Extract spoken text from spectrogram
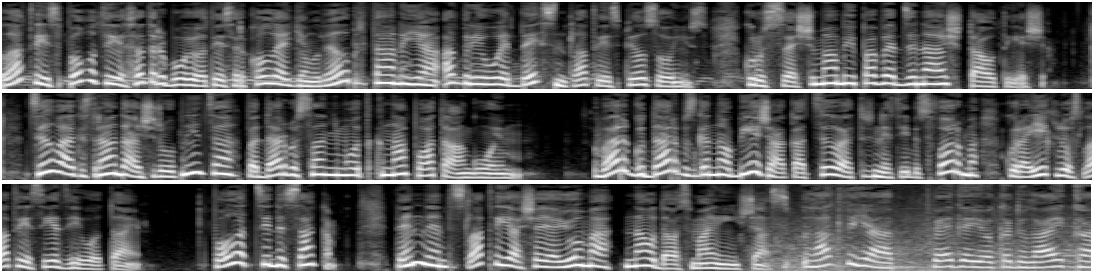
Latvijas policija sadarbojoties ar kolēģiem Lielbritānijā atbrīvoja desmit Latvijas pilsoņus, kurus svešumā bija paverdzinājuši tautieši. Cilvēki strādājuši rūpnīcā, par darbu saņemot knapu atalgojumu. Vargu darbs gan nav biežākā cilvēktirniecības forma, kurā iekļūst Latvijas iedzīvotāji. Polacide saka, tendences Latvijā šajā jomā nav daudz mainījušās. Latvijā pēdējo gadu laikā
